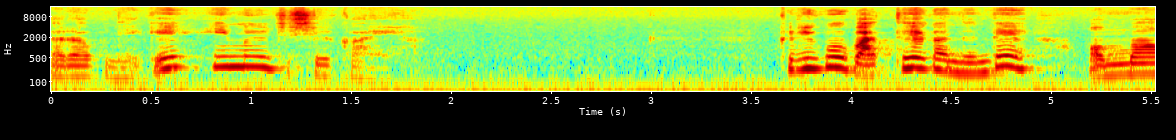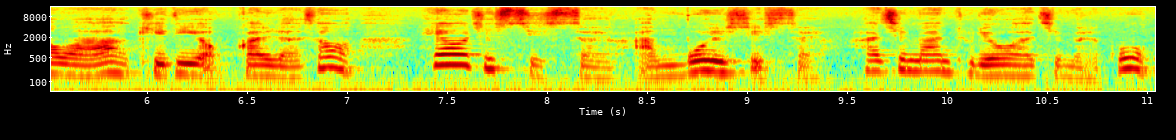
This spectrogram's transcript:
여러분에게 힘을 주실 거예요. 그리고 마트에 갔는데 엄마와 길이 엇갈려서 헤어질 수 있어요. 안 보일 수 있어요. 하지만 두려워하지 말고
